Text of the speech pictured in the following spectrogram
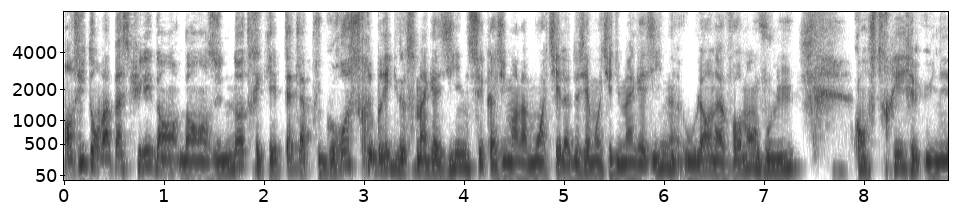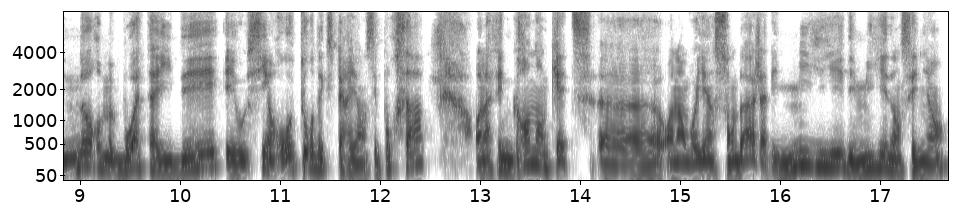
Ensuite, on va basculer dans, dans une autre et qui est peut-être la plus grosse rubrique de ce magazine. C'est quasiment la moitié, la deuxième moitié du magazine, où là, on a vraiment voulu construire une énorme boîte à idées et aussi un retour d'expérience. Et pour ça, on a fait une grande enquête. Euh, on a envoyé un sondage à des milliers, des milliers d'enseignants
